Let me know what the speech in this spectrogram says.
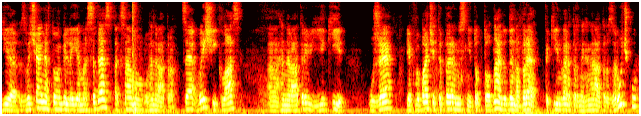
Є звичайні автомобілі, є Mercedes, так само в генераторах. Це вищий клас а, генераторів, які вже, як ви бачите, переносні. Тобто одна людина бере такий інверторний генератор за ручку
